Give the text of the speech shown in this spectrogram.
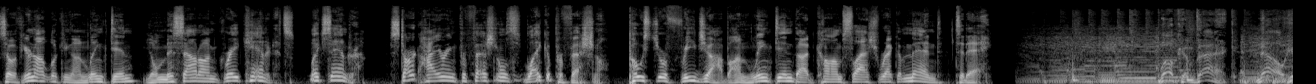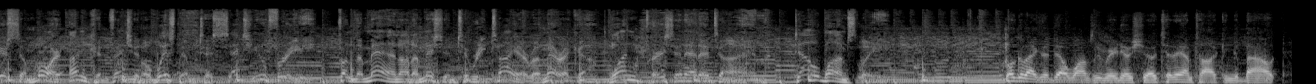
So if you're not looking on LinkedIn, you'll miss out on great candidates like Sandra. Start hiring professionals like a professional. Post your free job on LinkedIn.com slash recommend today. Welcome back. Now here's some more unconventional wisdom to set you free from the man on a mission to retire America, one person at a time. Del Walmsley. Welcome back to the Del Walmsley Radio Show. Today I'm talking about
